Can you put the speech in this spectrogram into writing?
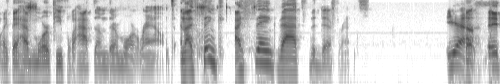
Like they have more people at them, they're more rounds. And I think I think that's the difference. Yeah, But- it,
